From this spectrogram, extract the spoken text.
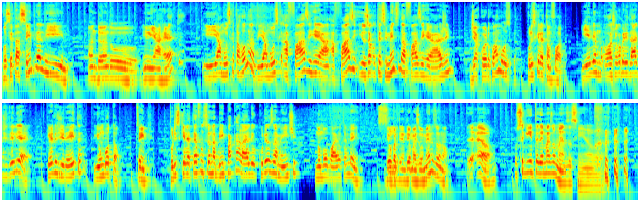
Você tá sempre ali andando em linha reta e a música tá rolando. E a música, a fase rea a fase e os acontecimentos da fase reagem de acordo com a música. Por isso que ele é tão foda. E ele é- a jogabilidade dele é esquerda, direita e um botão. Sempre. Por isso que ele até funciona bem pra caralho, curiosamente, no mobile também. Deu pra entender mais ou menos ou não? É, eu consegui entender mais ou menos, assim. Eu...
